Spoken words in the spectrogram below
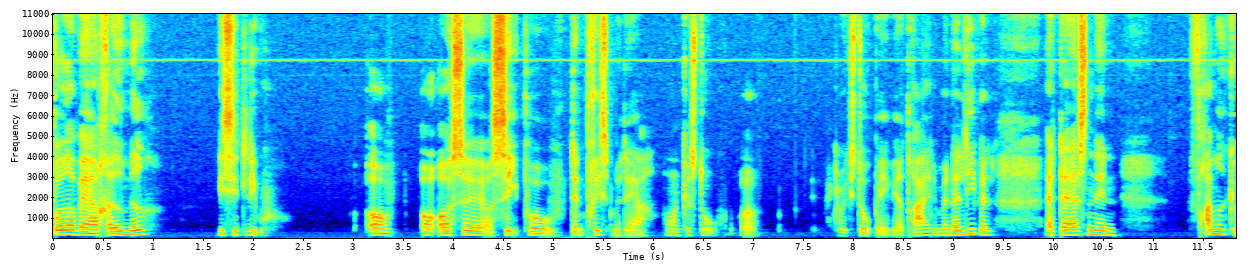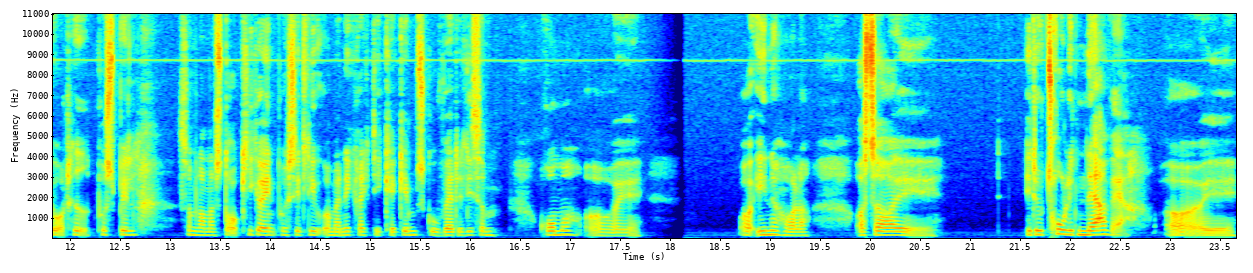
både at være revet med i sit liv, og, og også at se på den prisme, det er, hvor man kan stå, og man kan jo ikke stå bag ved at dreje det, men alligevel, at der er sådan en fremmedgjorthed på spil, som når man står og kigger ind på sit liv, og man ikke rigtig kan gennemskue, hvad det ligesom rummer og, øh, og indeholder. Og så øh, et utroligt nærvær og øh,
